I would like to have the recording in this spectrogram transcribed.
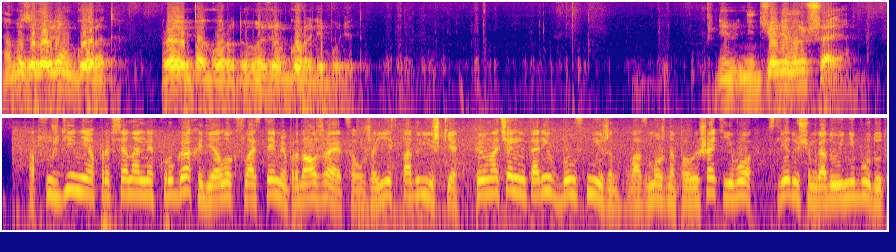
А мы завернем город, проедем по городу, уже в городе будет. Ничего не нарушая. Обсуждение в профессиональных кругах и диалог с властями продолжается. Уже есть подвижки. Первоначальный тариф был снижен. Возможно, повышать его в следующем году и не будут.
